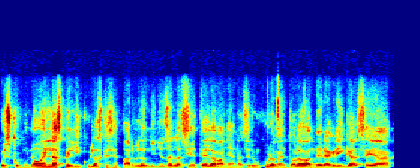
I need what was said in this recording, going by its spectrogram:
pues como uno ve en las películas que se paran los niños a las 7 de la mañana a hacer un juramento a la bandera gringa, sea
